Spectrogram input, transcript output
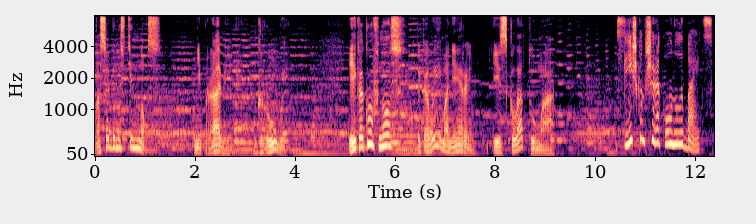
в особенности нос. Неправильный, грубый. И каков нос, таковые манеры и склад ума. Слишком широко он улыбается.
